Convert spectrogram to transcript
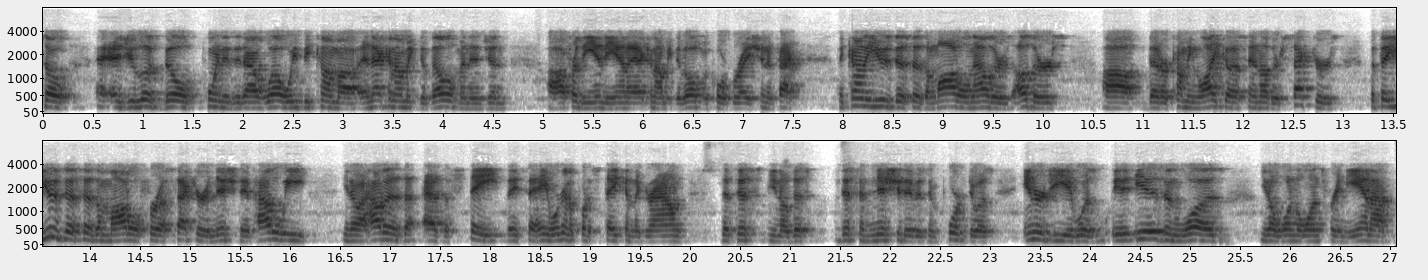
So as you look, Bill pointed it out well, we've become a, an economic development engine uh, for the Indiana Economic Development Corporation. In fact, they kind of used us as a model. Now there's others uh, that are coming like us in other sectors, but they used us as a model for a sector initiative. How do we, you know, how does as a state they say, hey, we're going to put a stake in the ground that this, you know, this this initiative is important to us. Energy it was it is and was, you know, one of the ones for Indiana.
